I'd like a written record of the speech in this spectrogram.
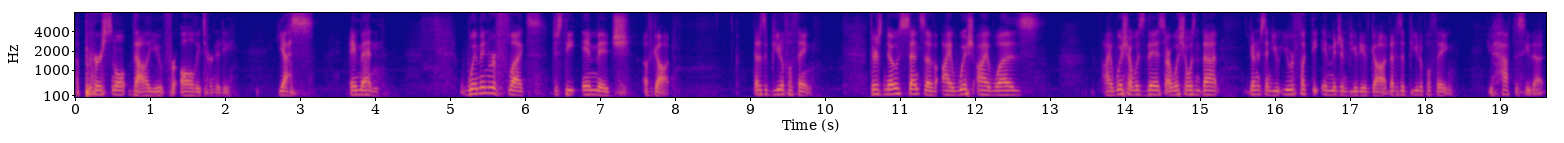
of personal value for all eternity. Yes, amen. Women reflect just the image of God. That is a beautiful thing. There's no sense of, I wish I was, I wish I was this, I wish I wasn't that. You understand? You, you reflect the image and beauty of God. That is a beautiful thing. You have to see that.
